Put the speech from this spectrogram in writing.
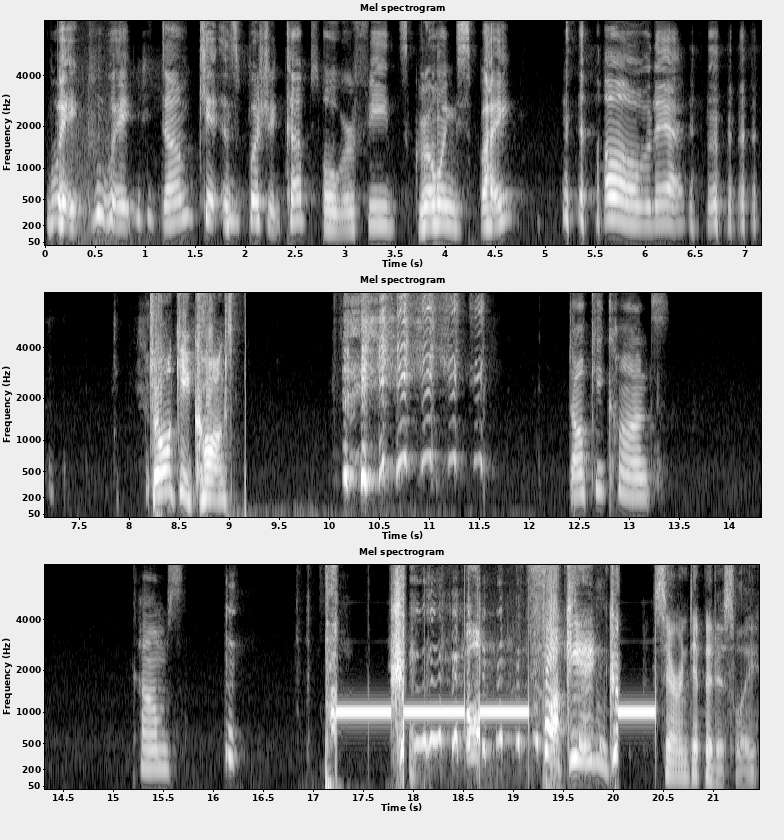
Wait, wait. Dumb kittens pushing cups over feeds growing spite. oh, that. Donkey Kong's Donkey Kong's comes. Oh, fucking serendipitously.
